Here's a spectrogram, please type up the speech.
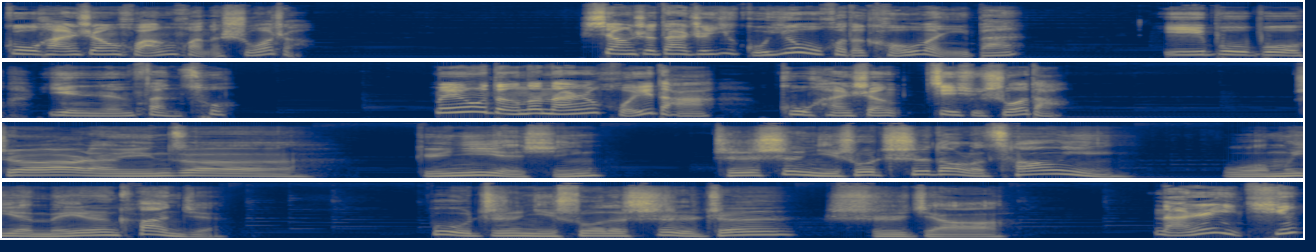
顾寒生缓缓的说着，像是带着一股诱惑的口吻一般。一步步引人犯错，没有等到男人回答，顾寒生继续说道：“这二两银子给你也行，只是你说吃到了苍蝇，我们也没人看见，不知你说的是真是假。”男人一听，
